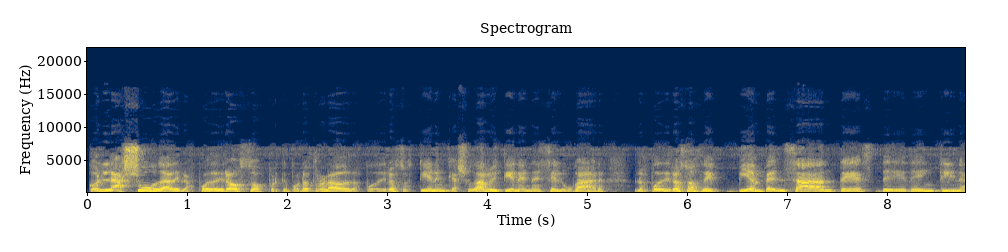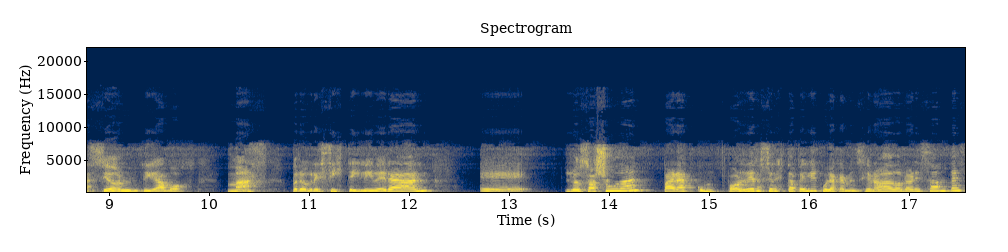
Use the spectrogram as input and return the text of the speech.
con la ayuda de los poderosos, porque por otro lado los poderosos tienen que ayudarlo y tienen ese lugar, los poderosos de bien pensantes, de, inclinación, digamos, más progresista y liberal, eh, los ayudan para poder hacer esta película que mencionaba Dolores antes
